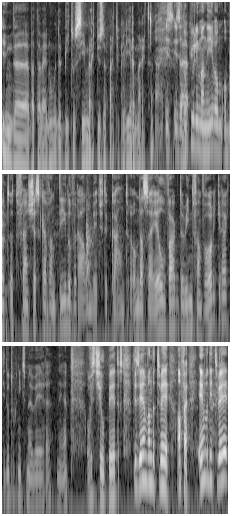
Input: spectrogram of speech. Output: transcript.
in de, wat wij noemen de B2C-markt, dus de particuliere markt. Hè. Ja, is, is dat Eh, ook jullie manier om, om het, het Francesca van Thiele verhaal een beetje te counteren? Omdat zij heel vaak de wind van voren krijgt, die doet toch niks meer weer, hè? Nee, hè? Of is het Gilles Peters? Het is een van de twee. Enfin, een van die twee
